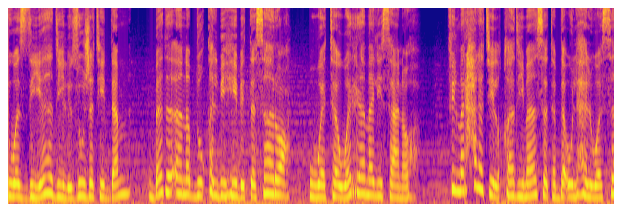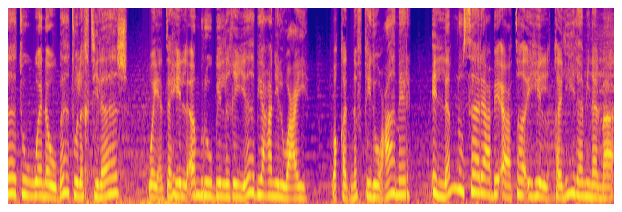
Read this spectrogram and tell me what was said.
وازدياد لزوجة الدم بدأ نبض قلبه بالتسارع وتورم لسانه. في المرحلة القادمة ستبدأ الهلوسات ونوبات الاختلاج وينتهي الأمر بالغياب عن الوعي. وقد نفقد عامر إن لم نسارع بإعطائه القليل من الماء.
